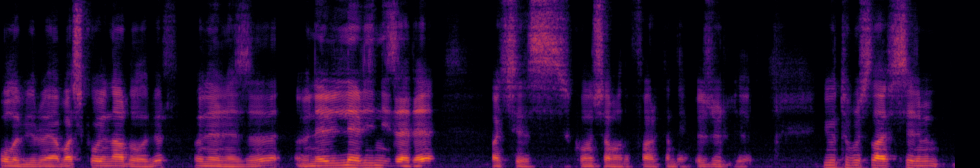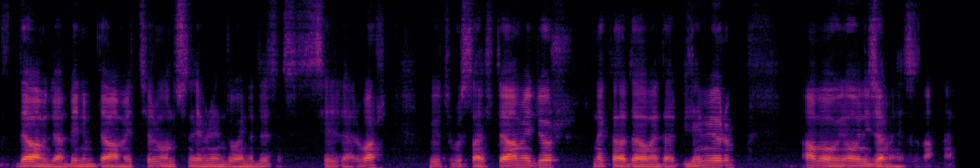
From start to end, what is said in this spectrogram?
olabilir veya başka oyunlar da olabilir. Önerilerinize, önerilerinize de açığız. Konuşamadım farkındayım. Özür diliyorum. YouTubers Life serim devam ediyor. Benim devam ettiğim. Onun için Emre'nin de oynadığı seriler var. YouTubers Life devam ediyor. Ne kadar devam eder bilemiyorum. Ama oyunu oynayacağım en azından. Yani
